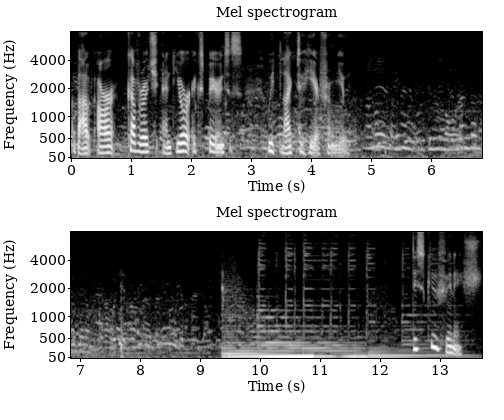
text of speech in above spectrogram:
about our coverage and your experiences, we'd like to hear from you. Discu finish.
